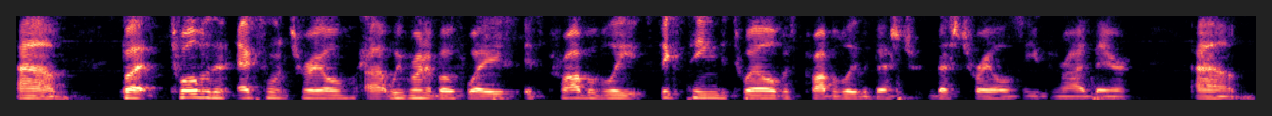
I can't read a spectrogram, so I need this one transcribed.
Um, but 12 is an excellent trail. Uh, we've run it both ways. It's probably 16 to 12 is probably the best best trails you can ride there. Um,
